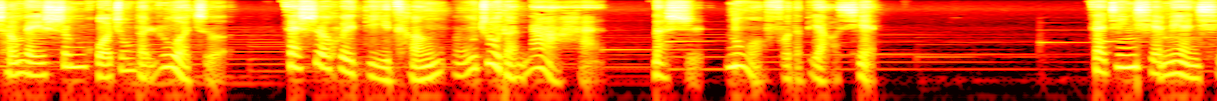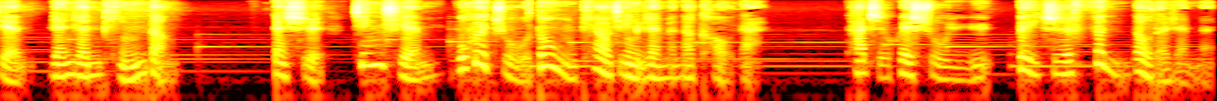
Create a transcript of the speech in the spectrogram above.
成为生活中的弱者，在社会底层无助的呐喊，那是懦夫的表现。在金钱面前，人人平等，但是金钱不会主动跳进人们的口袋，它只会属于为之奋斗的人们。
